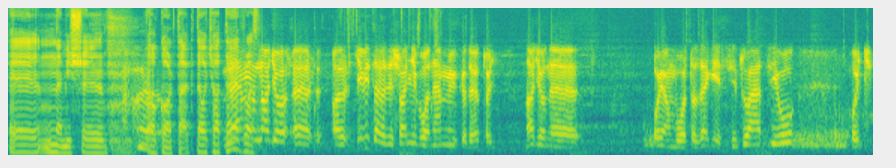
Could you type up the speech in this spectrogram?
e, nem is e, akarták. De hogyha terv... Nem, nagyon, a kivitelezés annyiból nem működött, hogy nagyon olyan volt az egész szituáció, hogy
